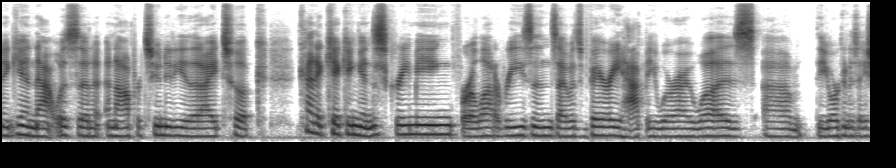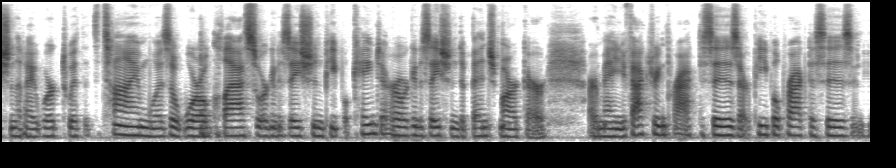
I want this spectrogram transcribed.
And again, that was an, an opportunity that I took kind of kicking and screaming for a lot of reasons. I was very happy where I was. Um, the organization that I worked with at the time was a world class organization. People came to our organization to benchmark our, our manufacturing practices, our people practices. And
